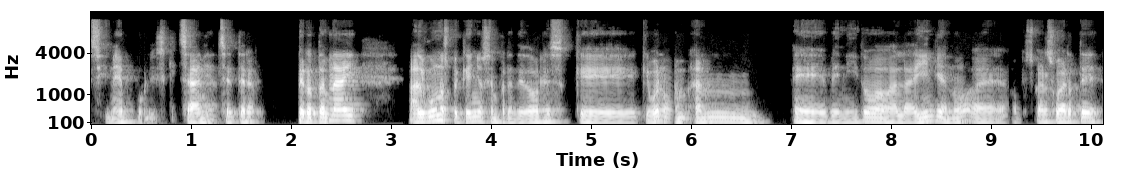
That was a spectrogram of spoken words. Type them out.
Cinépolis, Kitsania, etcétera. Pero también hay algunos pequeños emprendedores que, que bueno, han eh, venido a la India, ¿no? a buscar suerte.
